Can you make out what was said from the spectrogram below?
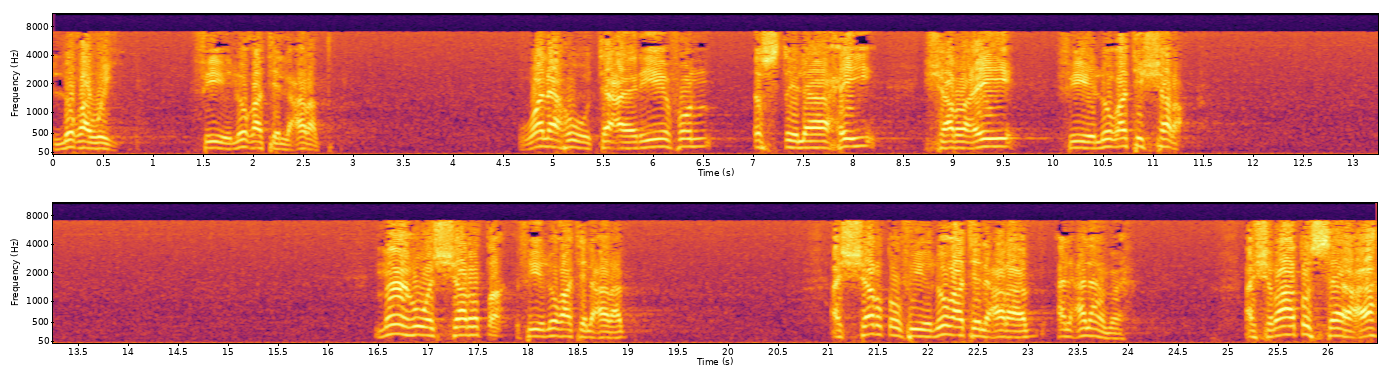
لغوي في لغة العرب وله تعريف اصطلاحي شرعي في لغة الشرع. ما هو الشرط في لغة العرب؟ الشرط في لغة العرب العلامة. أشراط الساعة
